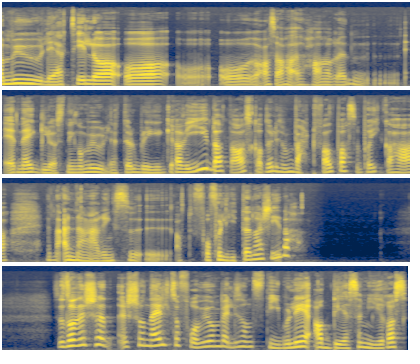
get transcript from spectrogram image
har mulighet til å, å, å, å altså har, en, en eggløsning og mulighet til å bli gravid, at da skal du liksom i hvert fall passe på å ikke ha en ernærings... At du får for lite energi, da. Så tradisjonelt så får vi jo en veldig sånn stimuli av det som gir oss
